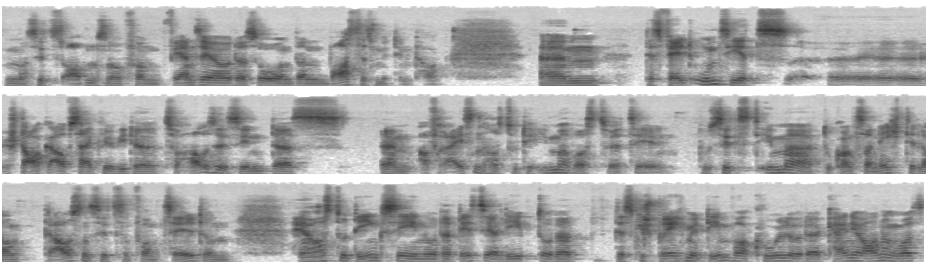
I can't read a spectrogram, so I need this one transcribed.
man sitzt abends noch vom Fernseher oder so und dann war es das mit dem Tag. Ähm, das fällt uns jetzt äh, stark auf, seit wir wieder zu Hause sind, dass ähm, auf Reisen hast du dir immer was zu erzählen. Du sitzt immer, du kannst da nächtelang draußen sitzen vorm Zelt und hey, hast du den gesehen oder das erlebt oder das Gespräch mit dem war cool oder keine Ahnung was.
